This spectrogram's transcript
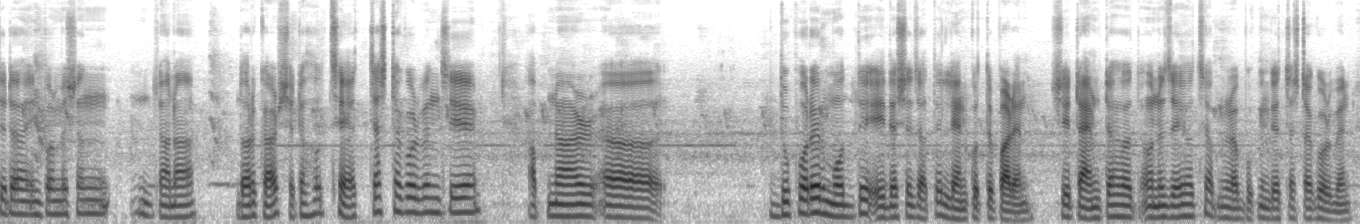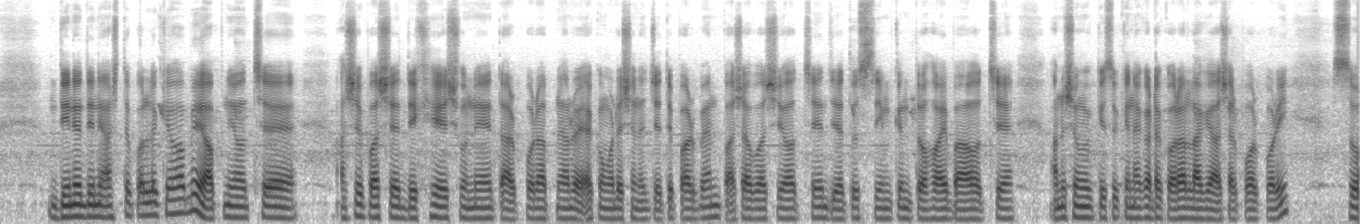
যেটা ইনফরমেশন জানা দরকার সেটা হচ্ছে চেষ্টা করবেন যে আপনার দুপুরের মধ্যে এই দেশে যাতে ল্যান্ড করতে পারেন। সেই টাইমটা অনুযায়ী হচ্ছে আপনারা বুকিং দেওয়ার চেষ্টা করবেন। দিনে দিনে আসতে পারলে কী হবে? আপনি হচ্ছে আশেপাশে দেখে শুনে তারপর আপনার অ্যাকোমোডেশনে যেতে পারবেন। পাশাপাশি হচ্ছে যেহেতু সিম কিনতে হয় বা হচ্ছে আনুষঙ্গিক কিছু কেনাকাটা করা লাগে আসার পরপরই। সো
